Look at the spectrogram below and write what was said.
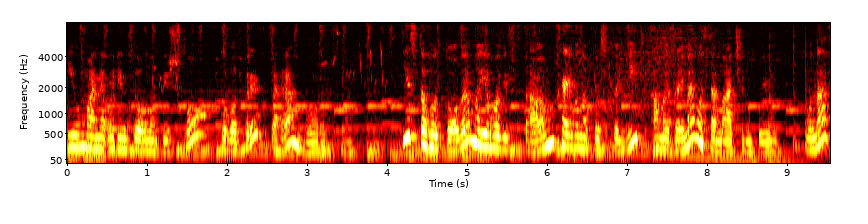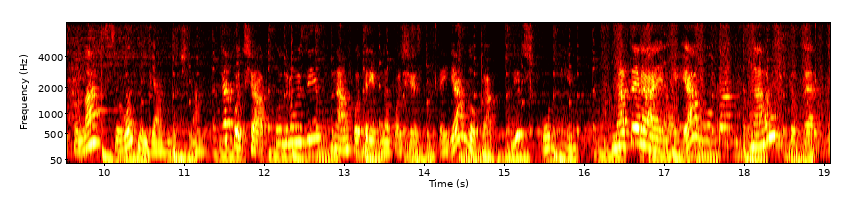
І у мене орієнтовно пішло коло 300 грам борошна. Тісто готове, ми його відставимо, хай воно постоїть, а ми займемося начинкою. У нас вона сьогодні яблучна. Для початку, друзі, нам потрібно почистити яблука від шкурки. Натираємо яблука на грубшу терку.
